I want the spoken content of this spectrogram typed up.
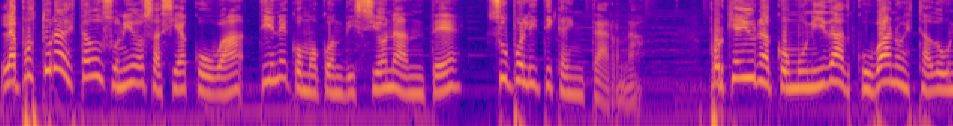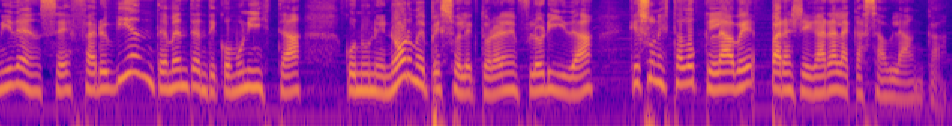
La postura de Estados Unidos hacia Cuba tiene como condicionante su política interna porque hay una comunidad cubano-estadounidense fervientemente anticomunista, con un enorme peso electoral en Florida, que es un estado clave para llegar a la Casa Blanca.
